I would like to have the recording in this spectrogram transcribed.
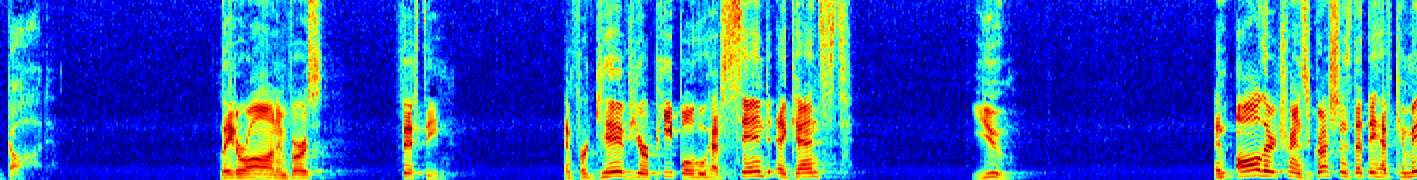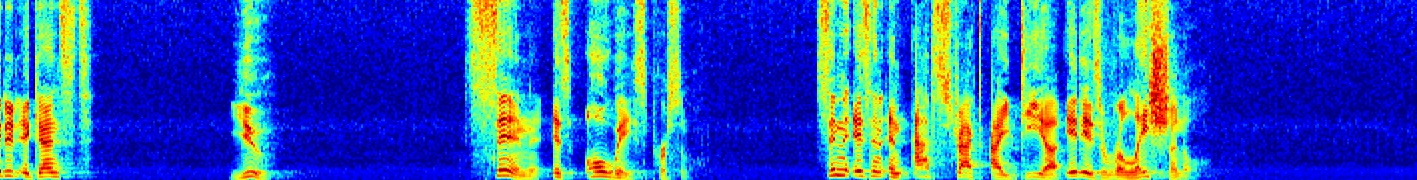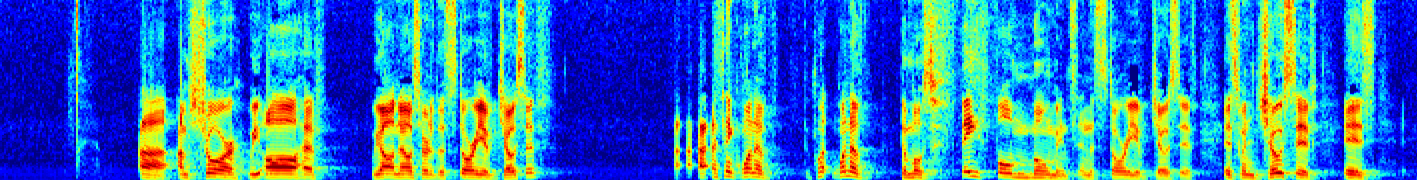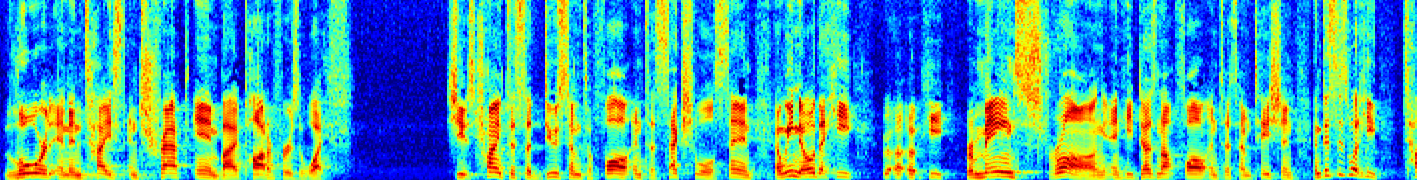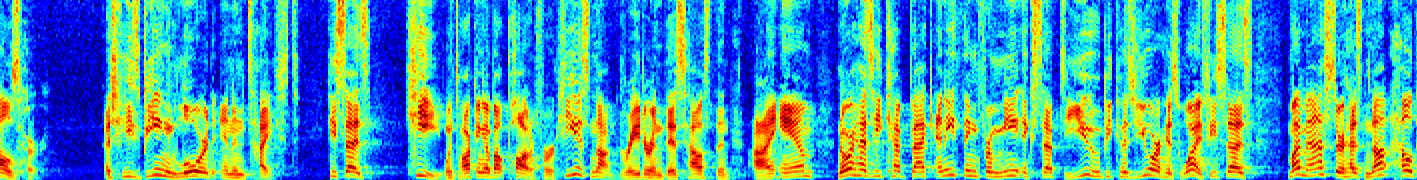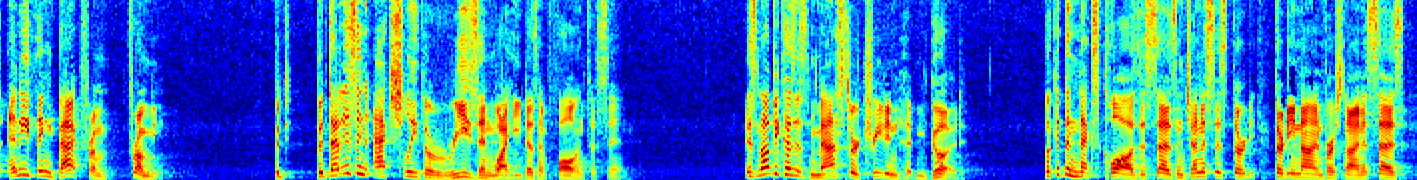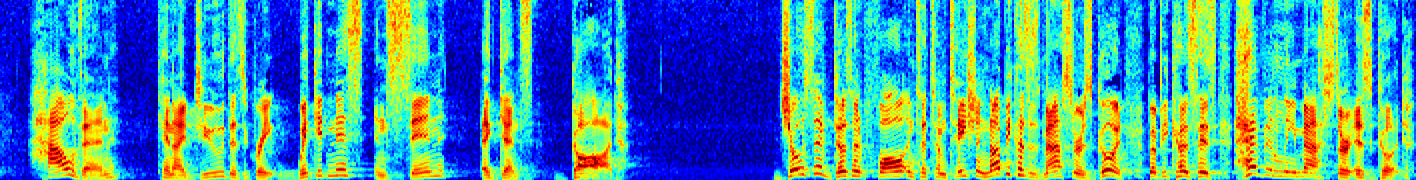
God. Later on in verse 50, and forgive your people who have sinned against you. And all their transgressions that they have committed against you. Sin is always personal. Sin isn't an abstract idea, it is relational. uh, I'm sure we all have, we all know sort of the story of Joseph. I, I think one of, one of the most faithful moments in the story of Joseph is when Joseph is lured and enticed and trapped in by Potiphar's wife. She is trying to seduce him to fall into sexual sin. And we know that he, uh, uh he remains strong and he does not fall into temptation. And this is what he tells her as he's being lured and enticed. He says, He, when talking about Potiphar, he is not greater in this house than I am, nor has he kept back anything from me except you, because you are his wife. He says, My master has not held anything back from, from me. But, but that isn't actually the reason why he doesn't fall into sin. It's not because his master treated him good. Look at the next clause. It says in Genesis 30, 39, verse 9, it says, How then can I do this great wickedness and sin against God? Joseph doesn't fall into temptation not because his master is good, but because his heavenly master is good.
